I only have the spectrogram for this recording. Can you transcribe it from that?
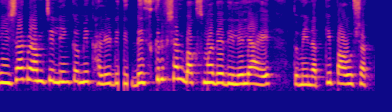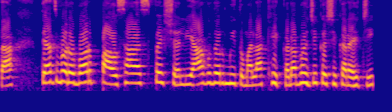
इंस्टाग्रामची लिंक मी खाली डि डिस्क्रिप्शन बॉक्समध्ये दिलेली आहे. तुम्ही नक्की पाहू शकता. त्याचबरोबर पावसाळा स्पेशल या अगोदर मी तुम्हाला खेकडा भजी कशी करायची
